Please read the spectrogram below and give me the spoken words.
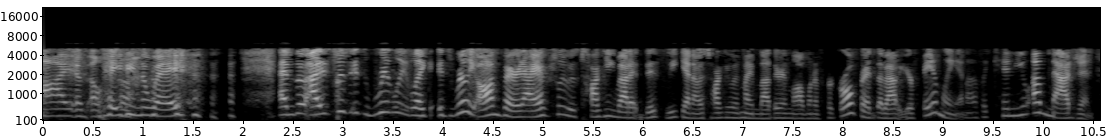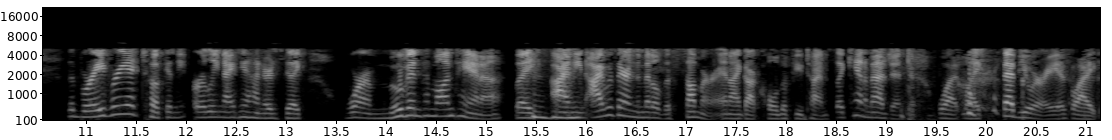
I am Elsa. paving the way. and so I it's just it's really like it's really unfair. And I actually was talking about it this weekend. I was talking with my mother in law, one of her girlfriends, about your family, and I was like, Can you imagine the bravery it took in the early 1900s to be like, we're moving to Montana. Like, Mhm. I mean, I was there in the middle of the summer and I got cold a few times. So I can't imagine what like February is like.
